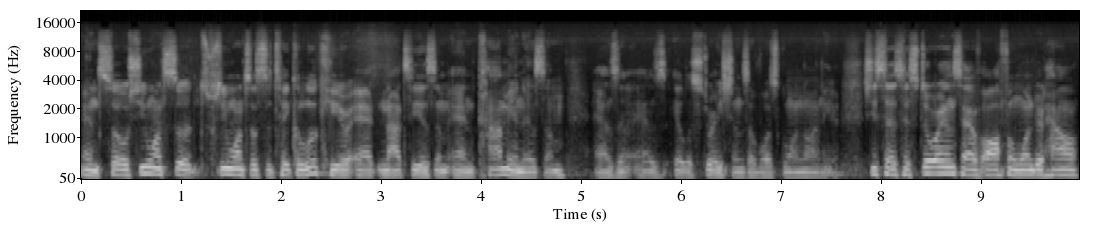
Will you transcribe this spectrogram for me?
And so she wants to she wants us to take a look here at Nazism and communism as a, as illustrations of what's going on here. She says historians have often wondered how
